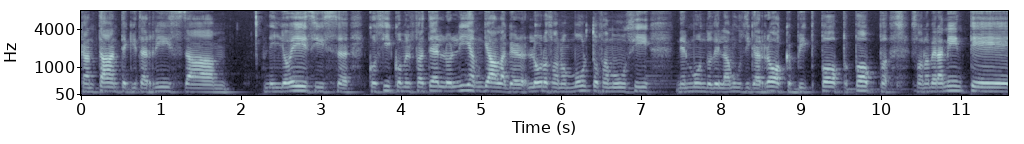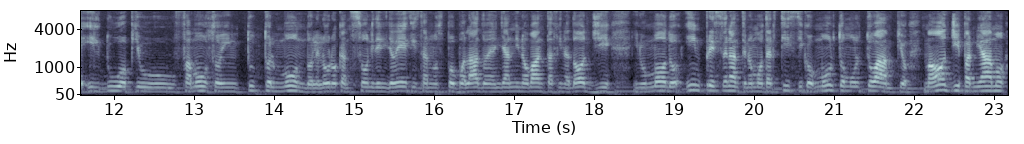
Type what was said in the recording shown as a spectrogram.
cantante, chitarrista degli Oasis, così come il fratello Liam Gallagher, loro sono molto famosi nel mondo della musica rock, Britpop, pop, sono veramente il duo più famoso in tutto il mondo, le loro canzoni degli Oasis hanno spopolato negli anni 90 fino ad oggi in un modo impressionante, in un modo artistico molto molto ampio, ma oggi parliamo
